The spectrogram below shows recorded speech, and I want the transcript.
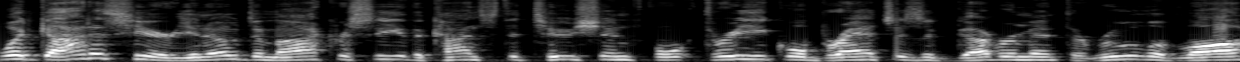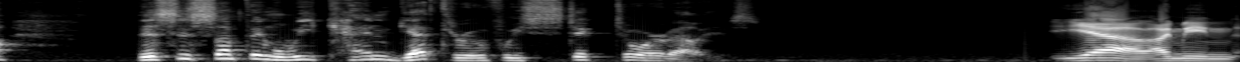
what got us here. You know, democracy, the Constitution, four, three equal branches of government, the rule of law. This is something we can get through if we stick to our values. Yeah, I mean,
